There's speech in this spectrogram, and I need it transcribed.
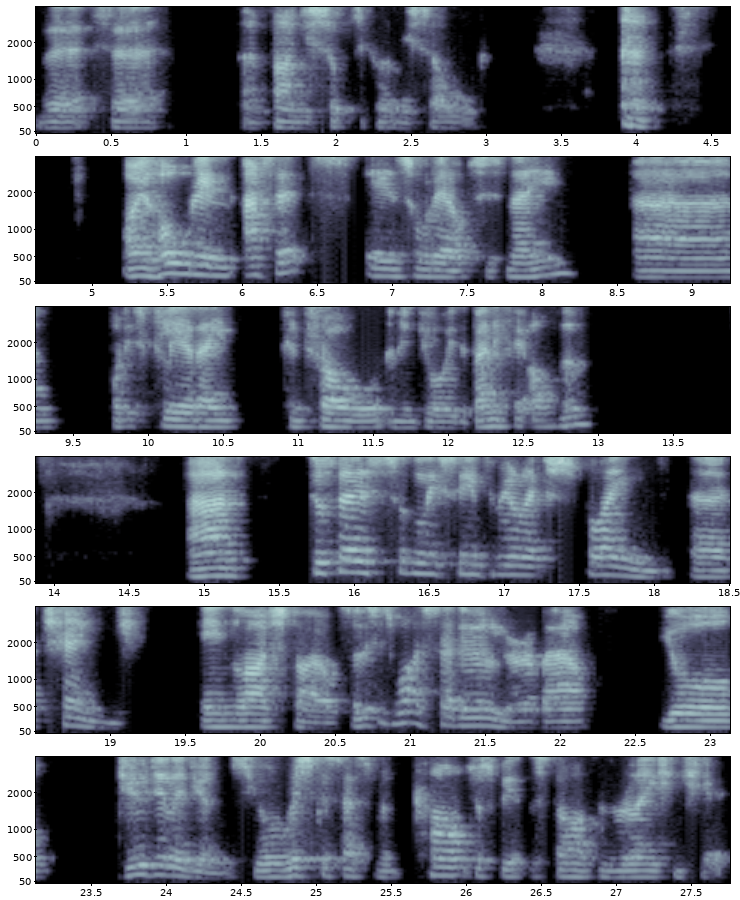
that uh, find you subsequently sold? Are you holding assets in somebody else's name, um, but it's clear they control and enjoy the benefit of them? And does there suddenly seem to be an unexplained uh, change in lifestyle? So this is what I said earlier about your due diligence, your risk assessment can't just be at the start of the relationship.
